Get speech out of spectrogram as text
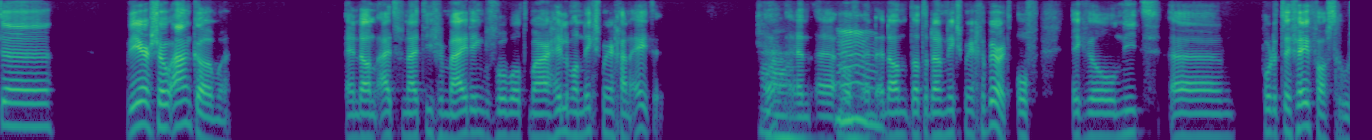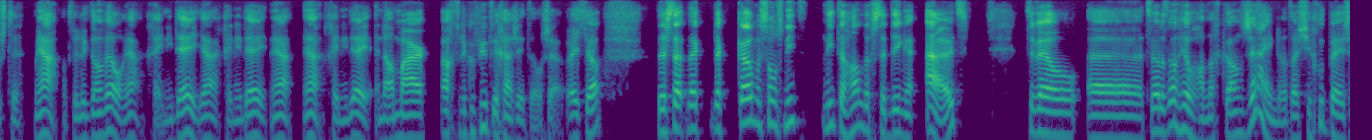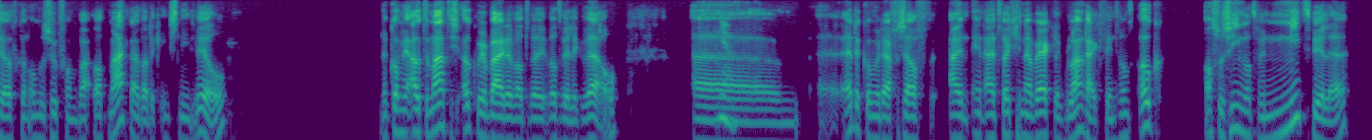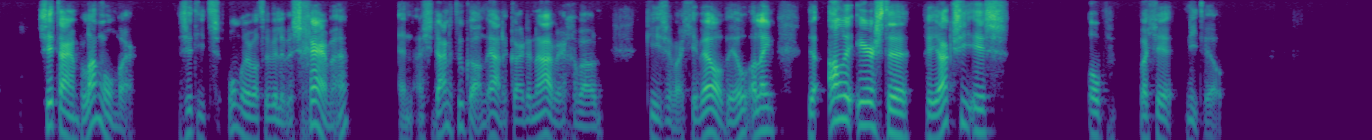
weer zo aankomen. En dan uit, vanuit die vermijding bijvoorbeeld maar helemaal niks meer gaan eten. Ja. En, eh, of, Mm. en, en dan dat er dan niks meer gebeurt. Of ik wil niet ehm, voor de tv vastroesten. Maar ja, wat wil ik dan wel? Ja, geen idee. Ja, geen idee. Ja, ja, geen idee. En dan maar achter de computer gaan zitten of zo, weet je wel? Dus daar, daar, daar komen soms niet, niet de handigste dingen uit. Terwijl, eh, terwijl het wel heel handig kan zijn. Want als je goed bij jezelf kan onderzoeken van wa- wat maakt nou dat ik iets niet wil, dan kom je automatisch ook weer bij de wat, wat wil ik wel. Ehm, eh, dan kom je daar vanzelf uit, in uit wat je nou werkelijk belangrijk vindt. Want ook als we zien wat we niet willen, zit daar een belang onder. Er zit iets onder wat we willen beschermen. En als je daar naartoe kan, ja, dan kan je daarna weer gewoon kiezen wat je wel wil. Alleen de allereerste reactie is op wat je niet wil.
